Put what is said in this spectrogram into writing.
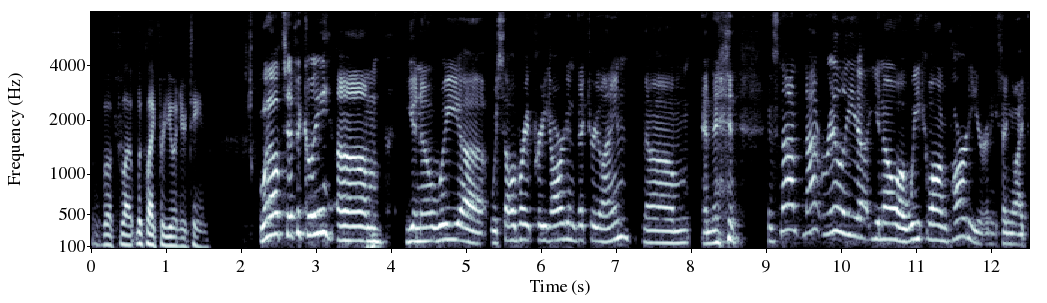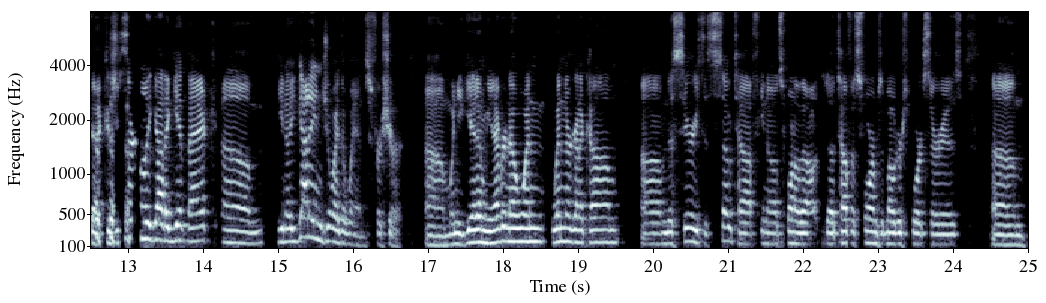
Look look like for you and your team? Well, typically, um, you know, we uh, we celebrate pretty hard in victory lane, um, and then it's not not really a, you know a week long party or anything like that because you certainly got to get back. Um, you know, you got to enjoy the wins for sure. Um, when you get them, you never know when when they're going to come. Um, this series is so tough. You know, it's one of the, the toughest forms of motorsports there is. Um,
